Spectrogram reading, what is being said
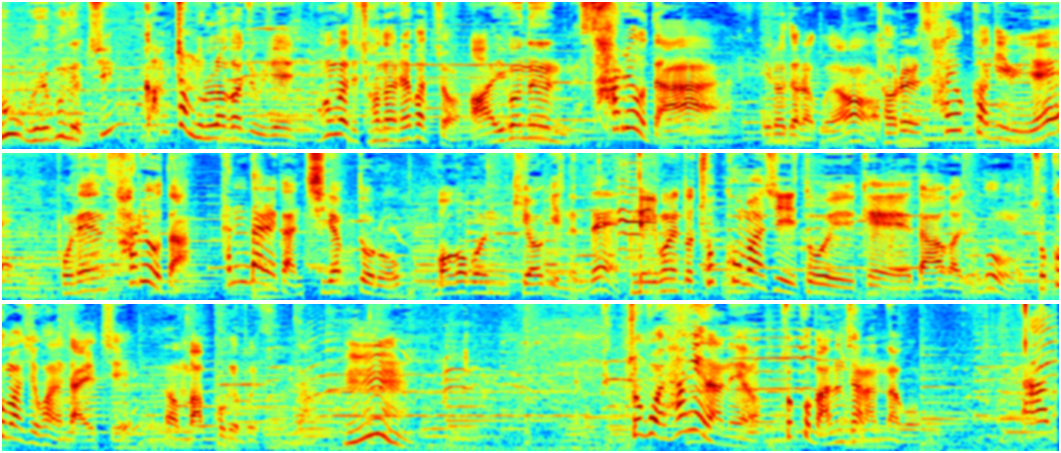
오, 왜 보냈지? 깜짝 놀라가지고 이제 황비한테 전화를 해봤죠. 아, 이거는 사료다. 이러더라고요. 저를 사육하기 위해 보낸 사료다. 한 달간 지겹도록 먹어본 기억이 있는데, 근데 이번에 또 초코 맛이 또 이렇게 나와가지고 초코 맛이 과연 날지 한번 맛보게 보겠습니다. 음, 초코 향이 나네요. 초코 맛은 잘 안 나고. 나도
